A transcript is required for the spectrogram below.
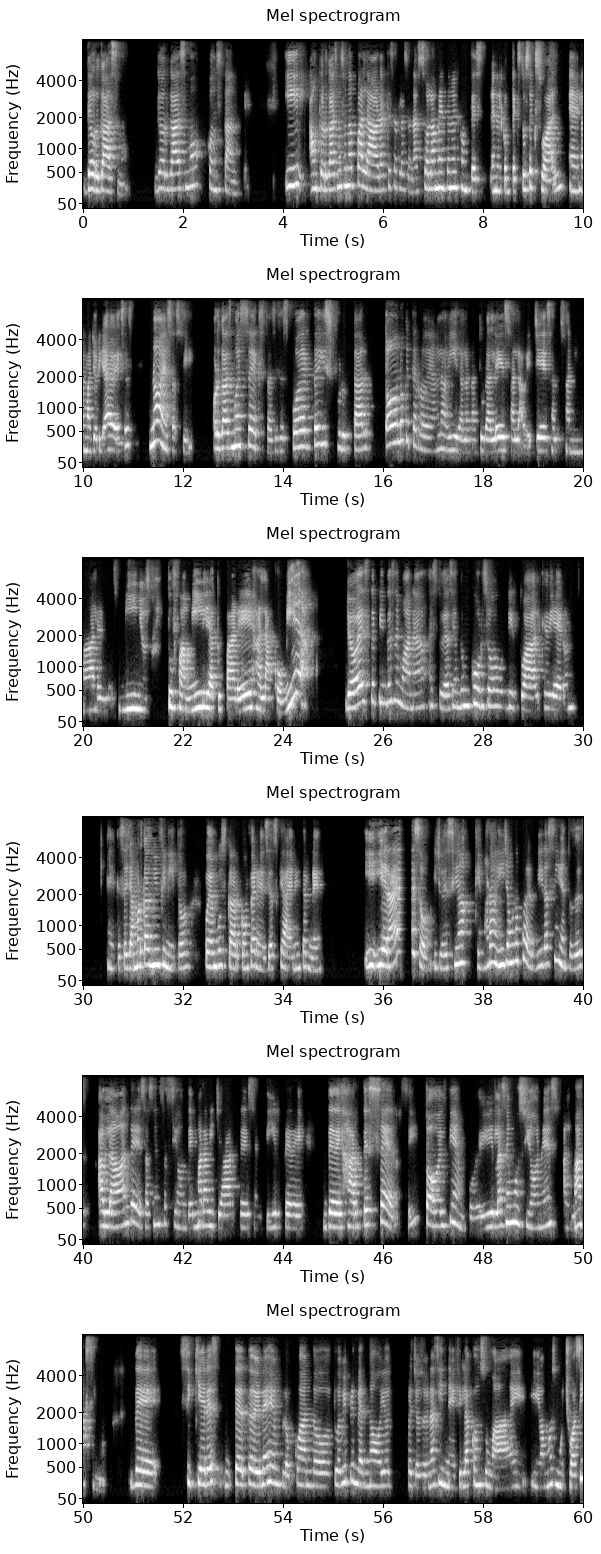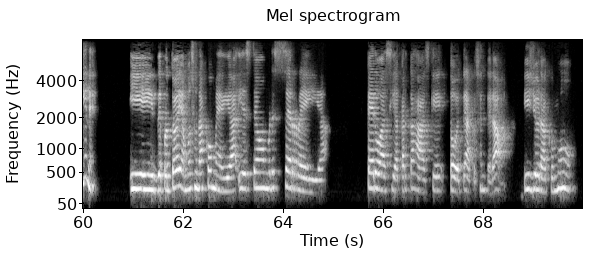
de orgasmo, de orgasmo constante. Y aunque orgasmo es una palabra que se relaciona solamente en el, contexto, en el contexto sexual, en la mayoría de veces, no es así. Orgasmo es éxtasis, es poderte disfrutar todo lo que te rodea en la vida, la naturaleza, la belleza, los animales, los niños, tu familia, tu pareja, la comida. Yo este fin de semana estuve haciendo un curso virtual que dieron eh, que se llama Orgasmo Infinito. Pueden buscar conferencias que hay en internet. Y, y era eso. Y yo decía, qué maravilla uno poder vivir así. Entonces hablaban de esa sensación de maravillarte, de sentirte, de de dejarte ser, ¿sí? Todo el tiempo, de vivir las emociones al máximo, de, si quieres, te, doy un ejemplo, cuando tuve mi primer novio, pues yo soy una cinéfila consumada y, íbamos mucho a cine. Y de pronto veíamos una comedia y este hombre se reía, pero hacía carcajadas que todo el teatro se enteraba. Y yo era como,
